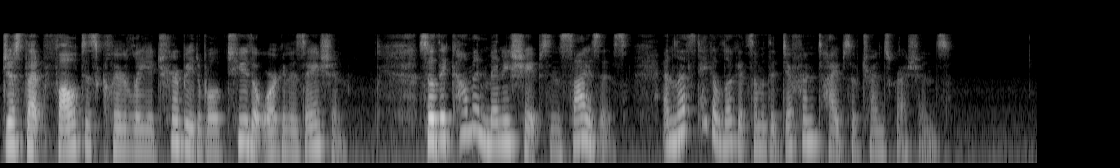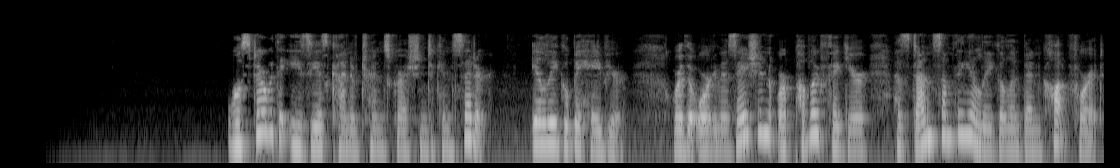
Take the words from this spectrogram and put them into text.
just that fault is clearly attributable to the organization. So they come in many shapes and sizes. And let's take a look at some of the different types of transgressions. We'll start with the easiest kind of transgression to consider, illegal behavior, where the organization or public figure has done something illegal and been caught for it.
